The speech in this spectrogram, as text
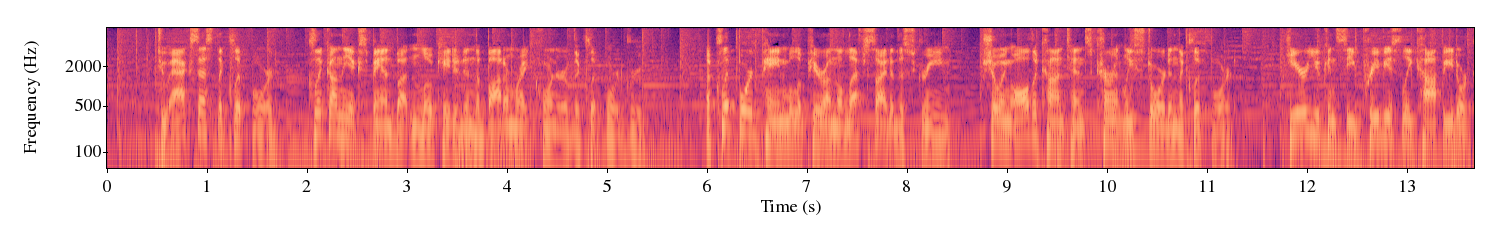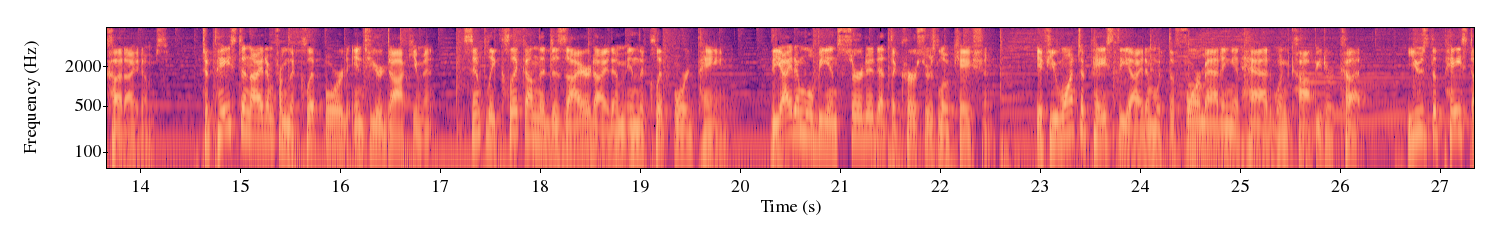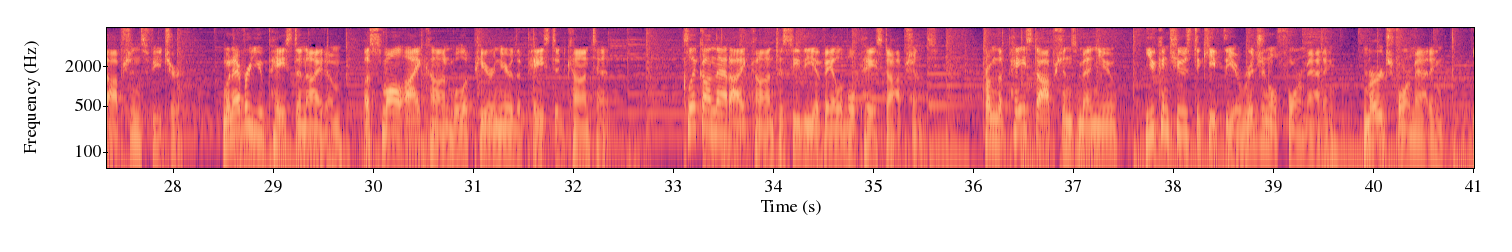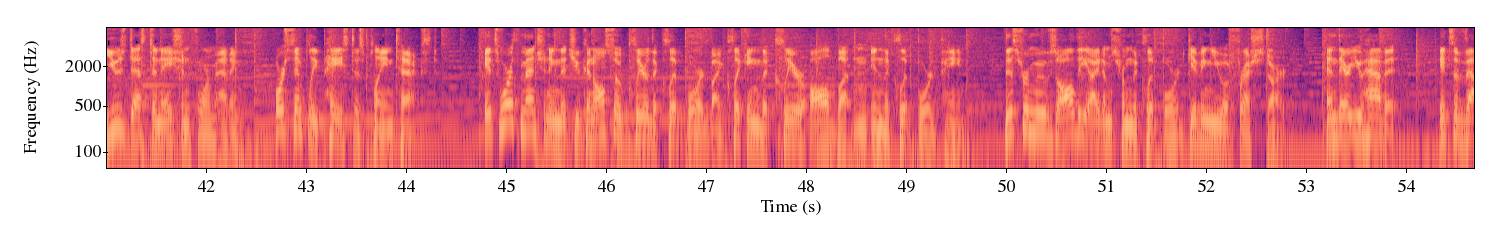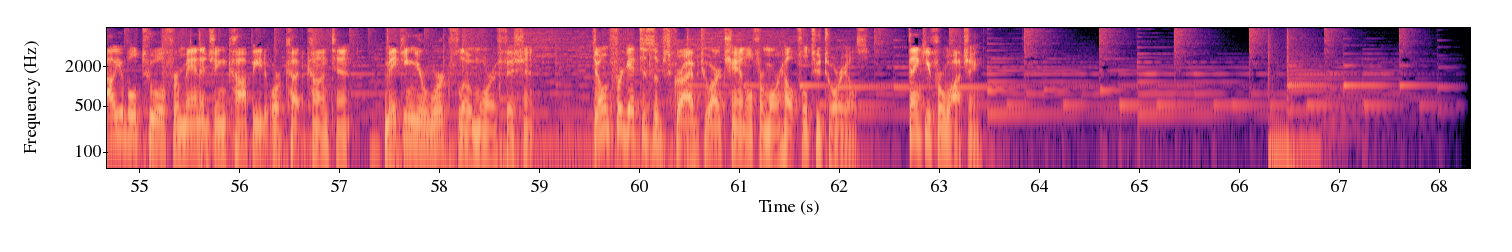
To access the clipboard, click on the expand button located in the bottom right corner of the clipboard group. A clipboard pane will appear on the left side of the screen, showing all the contents currently stored in the clipboard. Here you can see previously copied or cut items. To paste an item from the clipboard into your document, simply click on the desired item in the clipboard pane. The item will be inserted at the cursor's location. If you want to paste the item with the formatting it had when copied or cut, use the Paste Options feature. Whenever you paste an item, a small icon will appear near the pasted content. Click on that icon to see the available paste options. From the Paste Options menu, you can choose to keep the original formatting, merge formatting, use destination formatting, or simply paste as plain text. It's worth mentioning that you can also clear the clipboard by clicking the Clear All button in the clipboard pane. This removes all the items from the clipboard, giving you a fresh start. And there you have it. It's a valuable tool for managing copied or cut content, making your workflow more efficient. Don't forget to subscribe to our channel for more helpful tutorials. Thank you for watching.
